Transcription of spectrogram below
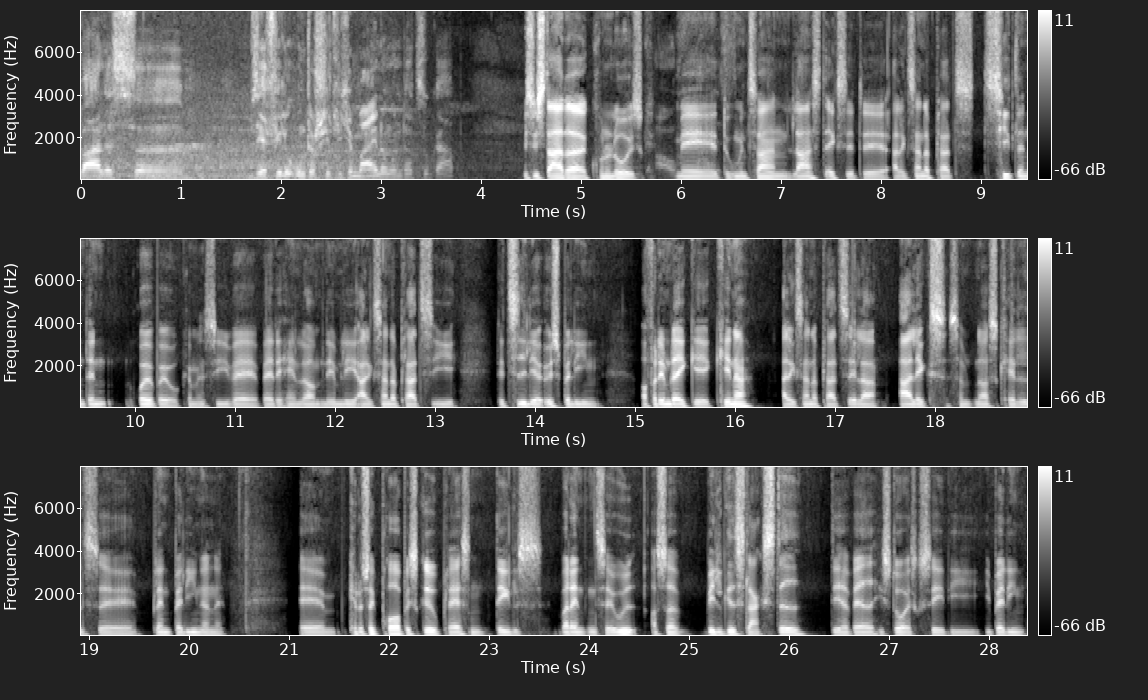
weil es äh, sehr viele unterschiedliche Meinungen dazu gab. Hvis vi starter kronologisk med dokumentaren Last Exit øh, Alexanderplatz, titlen den røber jo, kan man sige, hvad, hvad det handler om, nemlig Alexanderplatz i det tidligere Østberlin. Og for dem, der ikke øh, kender Alexanderplatz, eller Alex, som den også kaldes øh, blandt berlinerne, øh, kan du så ikke prøve at beskrive pladsen, dels hvordan den ser ud, og så hvilket slags sted det har været historisk set i, i Berlin?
